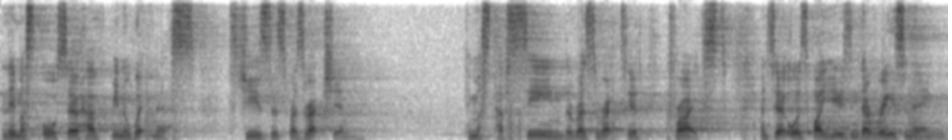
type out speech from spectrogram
and they must also have been a witness to Jesus' resurrection. They must have seen the resurrected Christ. And so it was by using their reasoning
